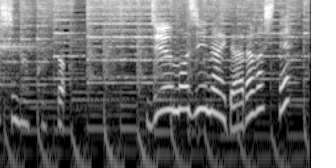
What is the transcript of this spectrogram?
私のこと10文字以内で表して。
